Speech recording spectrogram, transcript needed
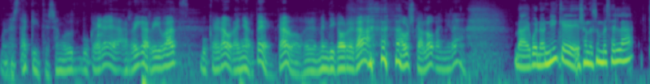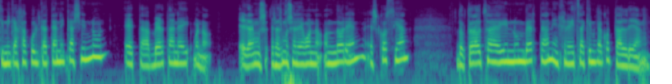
bueno, ez dakit, esango dut bukaera, arraigarri bat bukaera orain arte, claro, eh, mendik aurrera, auskalo gainera. Ba, bueno, nik eh, esan duzun bezala, kimika fakultatean ikasi nun, eta bertan, e, bueno, Erasmus, Erasmusen egon ondoren, Eskozian, doktora hutza egin nun bertan, ingenieritza kimikako taldean.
